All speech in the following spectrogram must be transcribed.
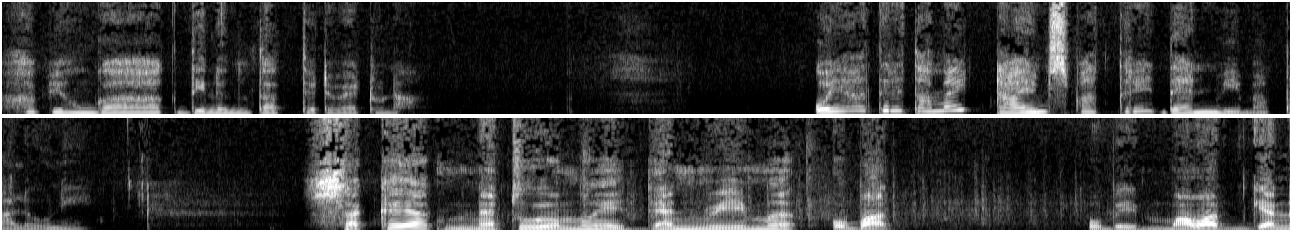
අපි හුඟාක් දිනනු තත්වට වැටුණා. ඔය අතර තමයි ටයිම්ස් පත්තරේ දැන්වීම පලවුණේ. සැකයක් නැතුවම ඒ දැන්වීම ඔබත් ඔබේ මවත් ගැන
